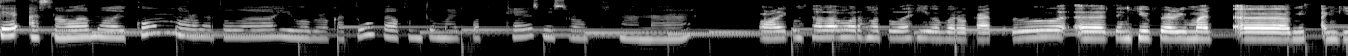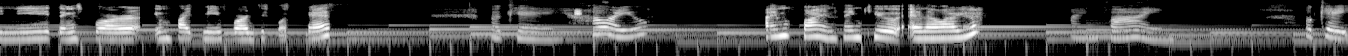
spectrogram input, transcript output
Oke, assalamualaikum warahmatullahi wabarakatuh. Welcome to my podcast, Miss Rosmana. Waalaikumsalam warahmatullahi wabarakatuh. Uh, thank you very much, uh, Miss Anggini. Thanks for invite me for this podcast. Okay, how are you? I'm fine, thank you. And how are you? I'm fine. Okay,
